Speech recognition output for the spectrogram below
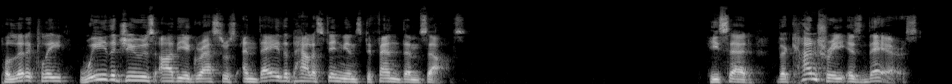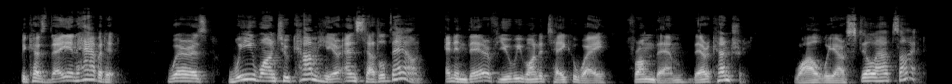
politically, we the Jews are the aggressors and they, the Palestinians, defend themselves. He said, the country is theirs because they inhabit it, whereas we want to come here and settle down. And in their view, we want to take away from them their country while we are still outside.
